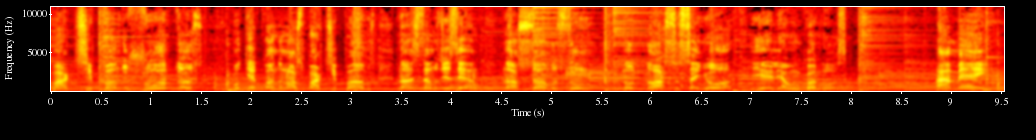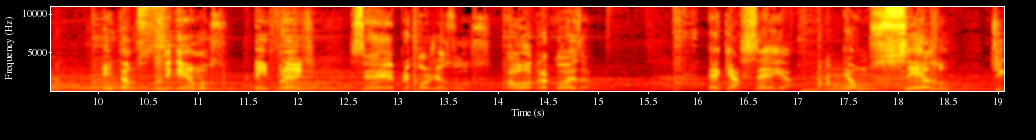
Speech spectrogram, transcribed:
participando juntos, porque quando nós participamos, nós estamos dizendo: nós somos um no nosso Senhor e Ele é um conosco. Amém. Então seguimos em frente, sempre com Jesus. A outra coisa é que a ceia é um selo de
